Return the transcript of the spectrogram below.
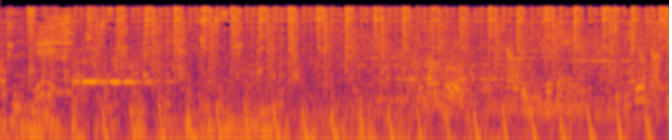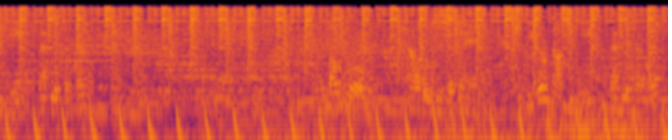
Are you? To be or not to be, that is the question. How? To be or not to be, that is the question.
